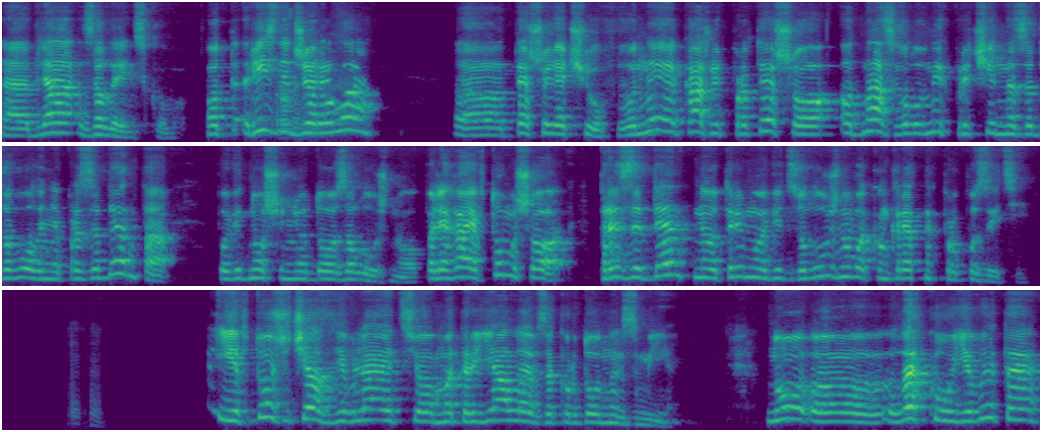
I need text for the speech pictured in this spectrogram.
е, для Зеленського. От різні джерела, е, те, що я чув, вони кажуть про те, що одна з головних причин незадоволення президента по відношенню до залужного полягає в тому, що президент не отримує від залужного конкретних пропозицій. І в той же час з'являються матеріали в закордонних ЗМІ. Ну, е, легко уявити,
